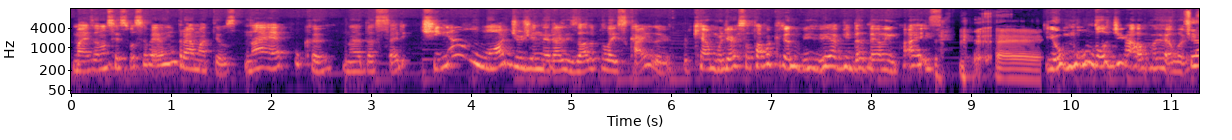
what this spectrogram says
Mas eu não sei se você vai lembrar, Matheus. Na época né, da série, tinha um ódio generalizado pela Skyler, porque a mulher só tava querendo viver a vida dela em paz, É. e o mundo odiava ela. Shut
